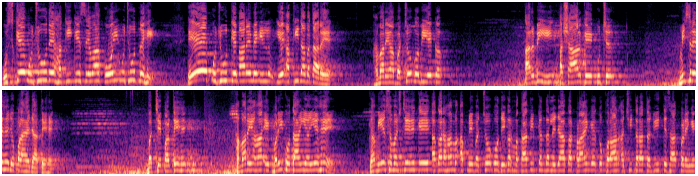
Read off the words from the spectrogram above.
اس کے وجود حقیقی سوا کوئی وجود نہیں۔ ایک وجود کے بارے میں یہ عقیدہ بتا رہے ہیں۔ ہمارے یہاں بچوں کو بھی ایک عربی اشار کے کچھ مصرے ہیں جو پڑھائے جاتے ہیں۔ بچے پڑھتے ہیں۔ ہمارے یہاں ایک بڑی کوتاہیاں یہ ہیں کہ ہم یہ سمجھتے ہیں کہ اگر ہم اپنے بچوں کو دیگر مکاتب کے اندر لے جا کر پڑھائیں گے تو قرآن اچھی طرح تجوید کے ساتھ پڑھیں گے۔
